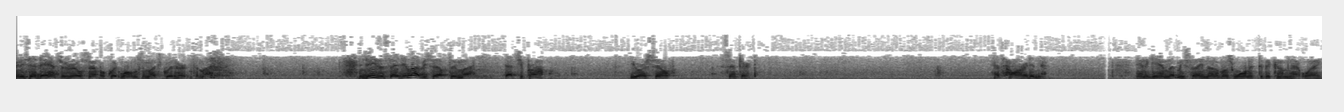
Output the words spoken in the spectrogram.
And he said, the answer is real simple. Quit wanting so much, quit hurting so much. And Jesus said, you love yourself too much. That's your problem. You are self-centered. That's hard, isn't it? And again, let me say, none of us want it to become that way.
